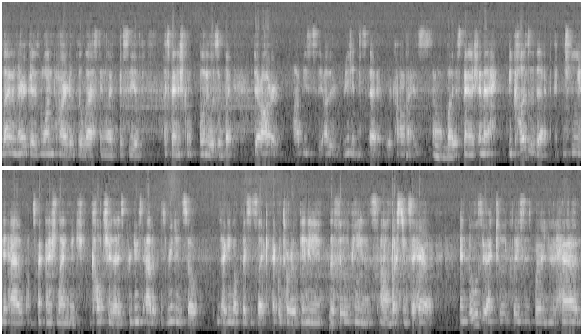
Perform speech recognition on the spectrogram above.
Latin America is one part of the lasting legacy of Spanish colonialism, but there are obviously other regions that were colonized um, mm-hmm. by the Spanish, and that because of that, continue to have Spanish language culture that is produced out of those regions. So, I'm talking about places like Equatorial Guinea, the Philippines, um, Western Sahara, and those are actually places where you have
